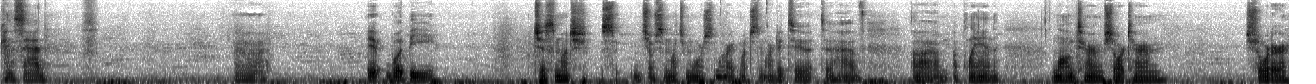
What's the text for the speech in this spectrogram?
kind of sad. Uh it would be just much just much more smart much smarter to to have um, a plan long term short term shorter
